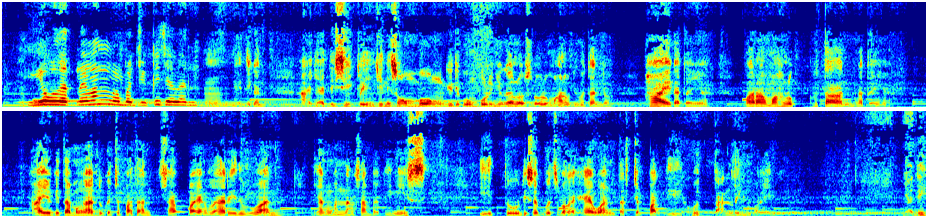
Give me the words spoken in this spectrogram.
Apa Iya ulat memang lambat juga jalan. Hmm, jadi kan Ah, jadi si kelinci ini sombong. Dia dikumpulin juga loh seluruh makhluk di hutan tuh. Hai katanya, para makhluk hutan katanya. Ayo kita mengadu kecepatan. Siapa yang lari duluan, yang menang sampai finish, itu disebut sebagai hewan tercepat di hutan rimba ini. Jadi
